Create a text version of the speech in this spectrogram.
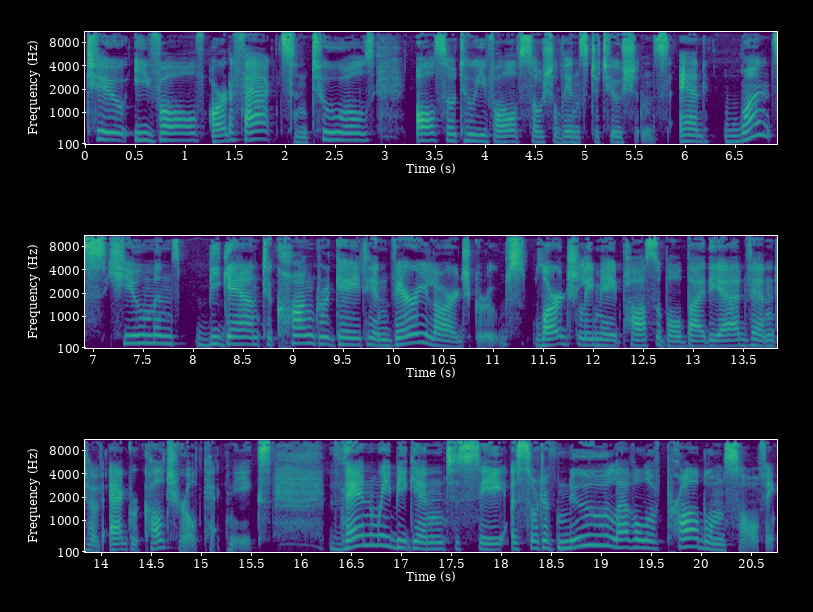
to evolve artifacts and tools also to evolve social institutions. And once humans began to congregate in very large groups, largely made possible by the advent of agricultural techniques, then we begin to see a sort of new level of problem solving.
